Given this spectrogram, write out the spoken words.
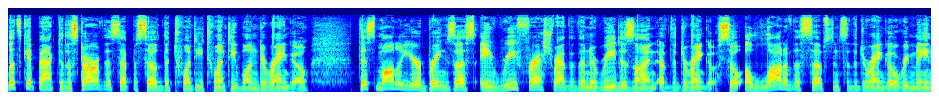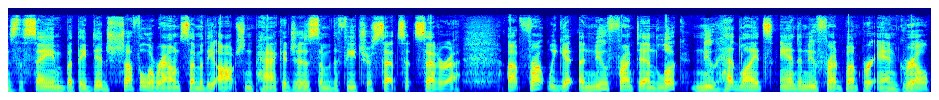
Let's get back to the star of this episode, the 2021 Durango. This model year brings us a refresh rather than a redesign of the Durango. So a lot of the substance of the Durango remains the same, but they did shuffle around some of the option packages, some of the feature sets, etc. Up front, we get a new front end look, new headlights, and a new front bumper and grille.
